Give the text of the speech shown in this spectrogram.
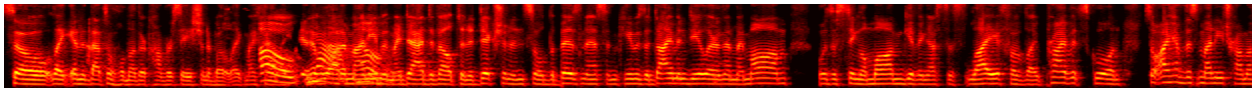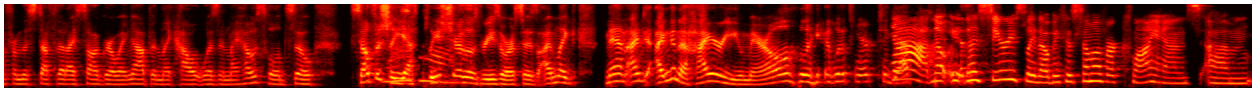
so like, and that's a whole nother conversation about like my family oh, did have yeah, a lot of money, no. but my dad developed an addiction and sold the business and he was a diamond dealer. And then my mom was a single mom giving us this life of like private school. And so I have this money trauma from the stuff that I saw growing up and like how it was in my household. So selfishly, yeah. yes, please share those resources. I'm like, man, I, I'm going to hire you, Merel. like, let's work together. Yeah, no, seriously though, because some of our clients um,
